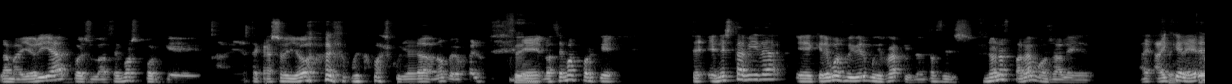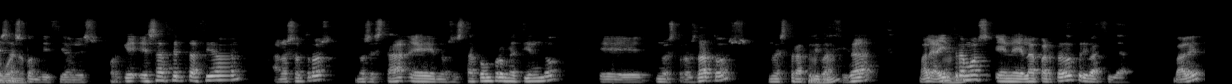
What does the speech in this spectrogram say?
La mayoría, pues lo hacemos porque, en este caso yo, voy con más cuidado, ¿no? Pero bueno, eh, lo hacemos porque en esta vida eh, queremos vivir muy rápido, entonces no nos paramos a leer. Hay, que leer esas condiciones, porque esa aceptación a nosotros nos está, eh, nos está comprometiendo eh, nuestros datos, nuestra privacidad. ¿vale? Ahí entramos en el apartado privacidad. ¿vale?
